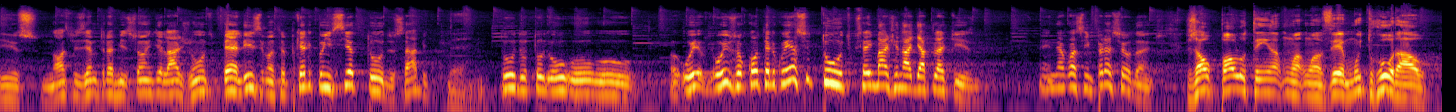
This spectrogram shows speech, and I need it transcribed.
Isso. Nós fizemos transmissões de lá juntos, belíssimas, porque ele conhecia tudo, sabe? É. Tudo, tudo. O, o, o, Wilson Couto, ele conhece tudo que você imaginar de atletismo. É um negócio impressionante. Já o Paulo tem uma, uma veia muito rural.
